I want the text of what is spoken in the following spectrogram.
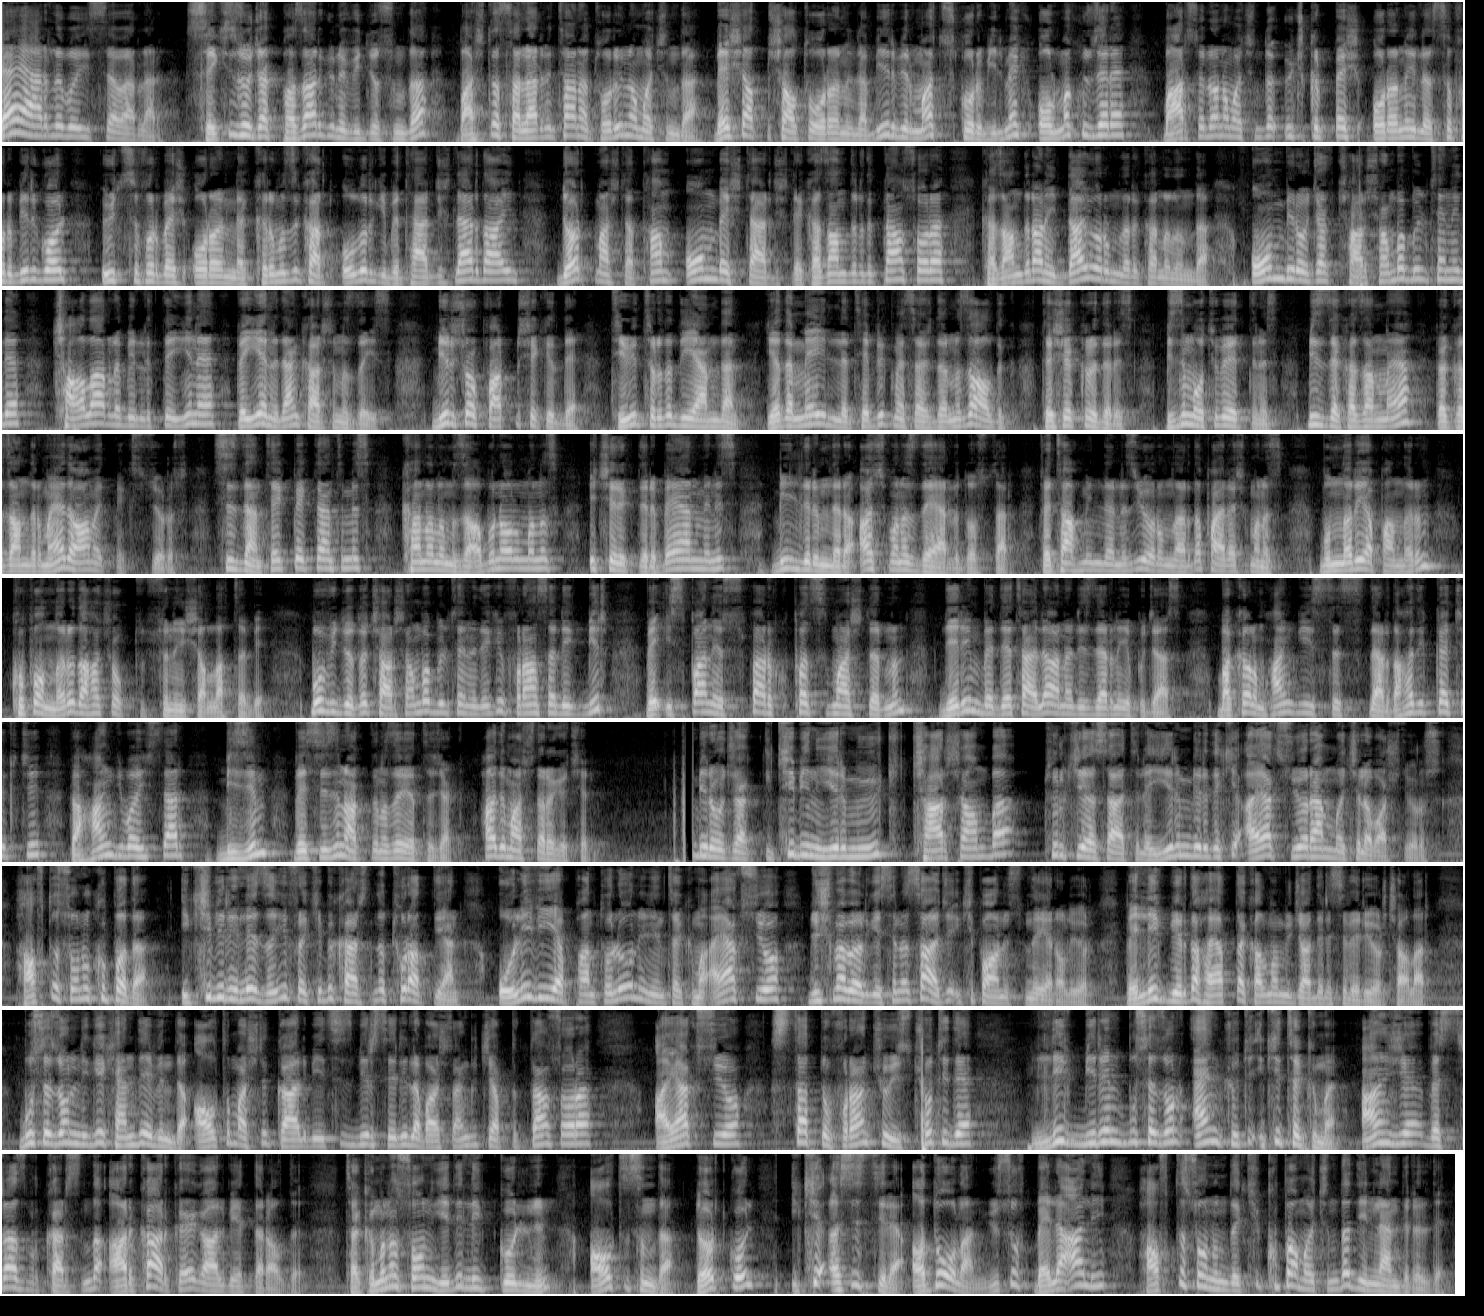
Değerli bahis severler, 8 Ocak Pazar günü videosunda başta Salernitana Torino maçında 5.66 oranıyla 1-1 maç skoru bilmek olmak üzere Barcelona maçında 3.45 oranıyla 0-1 gol, 3.05 oranıyla kırmızı kart olur gibi tercihler dahil 4 maçta tam 15 tercihle kazandırdıktan sonra kazandıran iddia yorumları kanalında 11 Ocak çarşamba bülteniyle Çağlar'la birlikte yine ve yeniden karşınızdayız. Birçok farklı şekilde Twitter'da DM'den ya da mail ile tebrik mesajlarınızı aldık. Teşekkür ederiz. Bizi motive ettiniz. Biz de kazanmaya ve kazandırmaya devam etmek istiyoruz. Sizden tek beklentimiz kanalımıza abone olmanız, içerikleri beğenmeniz, bildirimleri açmanız değerli dostlar. Ve tahminlerinizi yorumlarda paylaşmanız. Bunları yapanların kuponları daha çok tutsun inşallah tabi. Bu videoda çarşamba bültenindeki Fransa Lig 1 ve İspanya Süper Kupası maçlarının derin ve detaylı analizlerini yapacağız. Bakalım hangi istatistikler daha dikkat çekici ve hangi bahisler bizim ve sizin aklınıza yatacak. Hadi maçlara geçelim. 1 Ocak 2023 Çarşamba Türkiye saatiyle 21'deki Ajax Ren maçıyla başlıyoruz. Hafta sonu kupada 2-1 ile zayıf rakibi karşısında tur atlayan Olivia Pantaloni'nin takımı Ajaxio düşme bölgesine sadece 2 puan üstünde yer alıyor. Ve Lig 1'de hayatta kalma mücadelesi veriyor Çağlar. Bu sezon lige kendi evinde 6 maçlık galibiyetsiz bir seriyle başlangıç yaptıktan sonra Ajaxio Stadio Francois Choti'de Lig 1'in bu sezon en kötü iki takımı Anje ve Strasbourg karşısında arka arkaya galibiyetler aldı. Takımının son 7 lig golünün 6'sında 4 gol, 2 asist ile adı olan Yusuf Belaali hafta sonundaki kupa maçında dinlendirildi.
